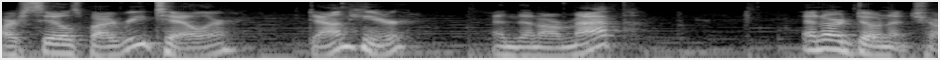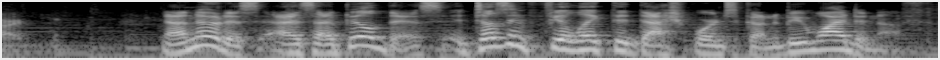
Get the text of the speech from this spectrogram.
our sales by retailer down here, and then our map, and our donut chart. Now notice, as I build this, it doesn't feel like the dashboard's going to be wide enough.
